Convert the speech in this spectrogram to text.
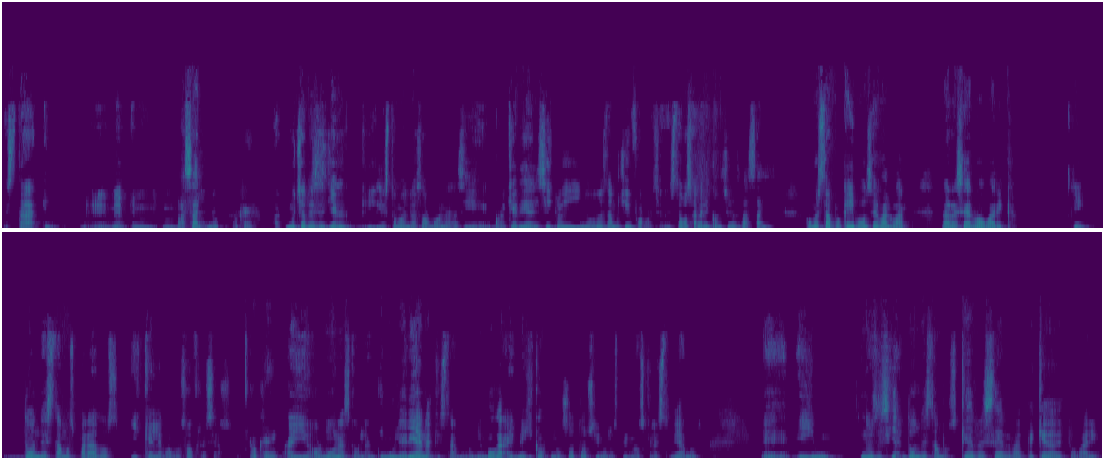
está en, basal, ¿no? Okay. Muchas veces llegan y les toman las hormonas así en cualquier día del ciclo y no nos da mucha información. Necesitamos saber en condiciones basales cómo está, porque ahí vamos a evaluar la reserva ovárica. ¿sí? ¿Dónde estamos parados y qué le vamos a ofrecer? Okay. Hay hormonas como la antimuleriana que está muy en boga. En México nosotros fuimos los primeros que la estudiamos. Eh, y nos decía, ¿dónde estamos? ¿Qué reserva te queda de tu ovario?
